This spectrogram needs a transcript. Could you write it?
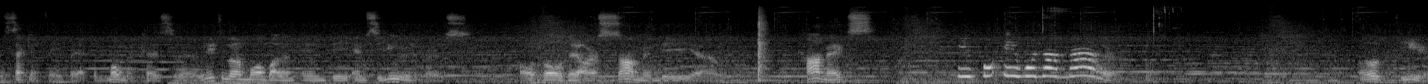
the second favorite at the moment, because uh, we need to learn more about them in the MCU universe although there are some in the um, comics, it will, it not matter. Oh dear.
